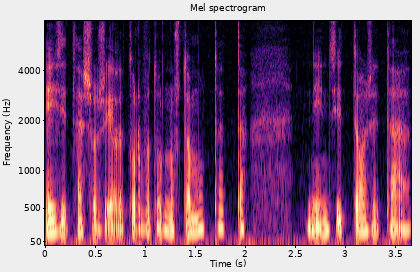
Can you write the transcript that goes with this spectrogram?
ei sitä sosiaaliturvatunnusta, mutta että niin sitten on se tämä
